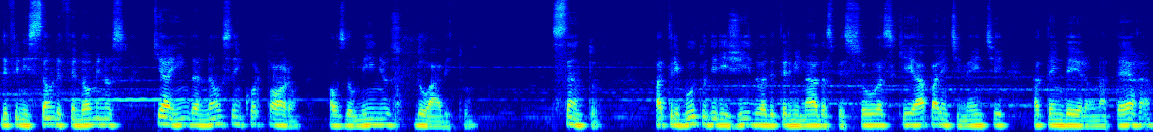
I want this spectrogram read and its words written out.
definição de fenômenos que ainda não se incorporam aos domínios do hábito. Santo atributo dirigido a determinadas pessoas que aparentemente atenderam na terra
